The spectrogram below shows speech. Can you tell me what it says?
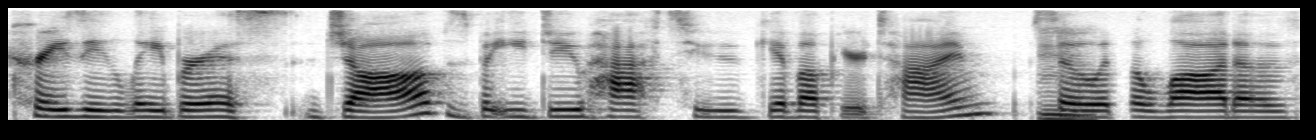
crazy laborious jobs, but you do have to give up your time. So it's a lot of,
